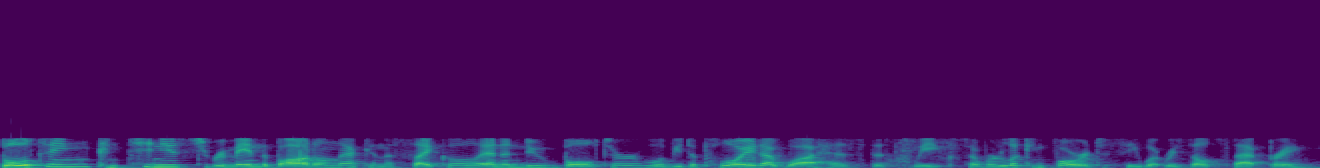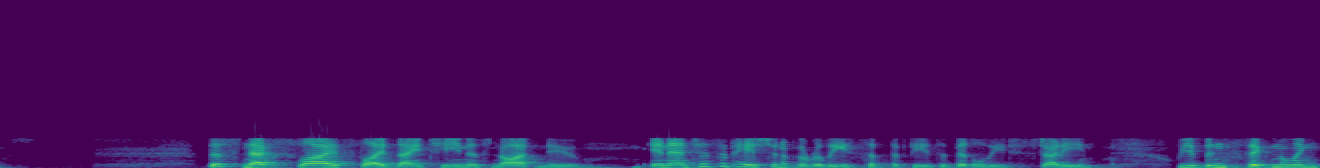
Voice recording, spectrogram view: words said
Bolting continues to remain the bottleneck in the cycle, and a new bolter will be deployed at Guajes this week. So we're looking forward to see what results that brings. This next slide, slide 19, is not new. In anticipation of the release of the feasibility study, we have been signaling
